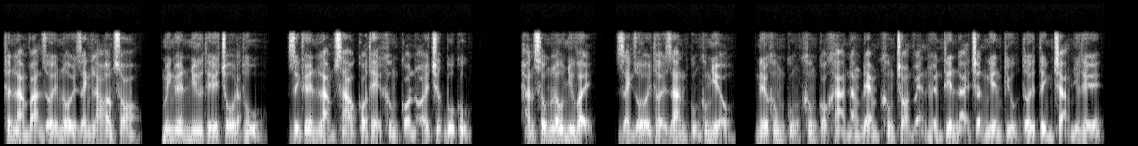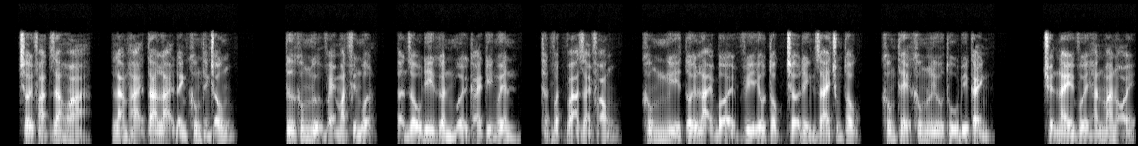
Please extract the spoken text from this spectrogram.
Thân làm vạn giới nổi danh lão âm so, minh nguyên như thế chỗ đặc thù, dịch viên làm sao có thể không có nói trước bố cục? Hắn sống lâu như vậy, rảnh rỗi thời gian cũng không nhiều, nếu không cũng không có khả năng đem không trọn vẹn huyền thiên đại trận nghiên cứu tới tình trạng như thế. Trời phạt ra hỏa, làm hại ta lại đánh không thành trống. Tư không ngự vẻ mặt phiên muộn, ẩn giấu đi gần mười cái kỷ nguyên, thật vất vả giải phóng, không nghĩ tới lại bởi vì yêu tộc chờ đỉnh giai chủng tộc, không thể không lưu thủ bí cảnh. Chuyện này với hắn mà nói,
